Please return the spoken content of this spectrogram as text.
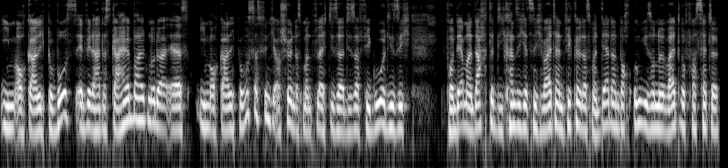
ihm auch gar nicht bewusst, entweder hat er es geheim behalten oder er ist ihm auch gar nicht bewusst. Das finde ich auch schön, dass man vielleicht dieser, dieser Figur, die sich, von der man dachte, die kann sich jetzt nicht weiterentwickeln, dass man der dann doch irgendwie so eine weitere Facette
